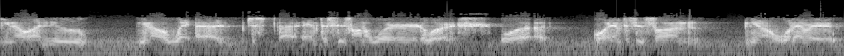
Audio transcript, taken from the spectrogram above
you know, a new, you know, uh, just uh, emphasis on a word or or or emphasis on you know whatever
